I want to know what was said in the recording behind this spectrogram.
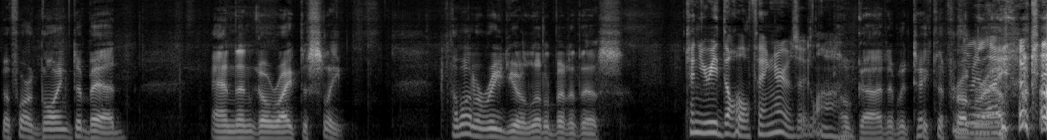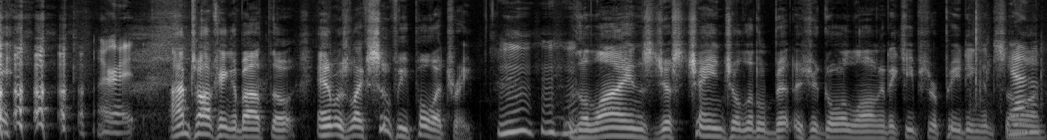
before going to bed and then go right to sleep. I want to read you a little bit of this. Can you read the whole thing or is it long? Oh, God, it would take the program. really? okay. All right. I'm talking about the, and it was like Sufi poetry. Mm-hmm. The lines just change a little bit as you go along, and it keeps repeating and so Yeah. on.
